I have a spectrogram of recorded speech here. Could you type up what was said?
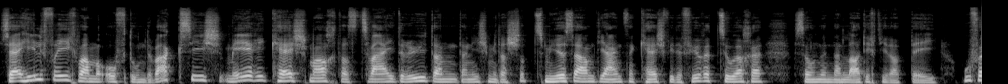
Sehr hilfreich, wenn man oft unterwegs ist, mehrere Cache macht als zwei, drei, dann, dann ist mir das schon zu mühsam, die einzelnen Cache wieder führen zu suchen, sondern dann lade ich die Datei auf.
